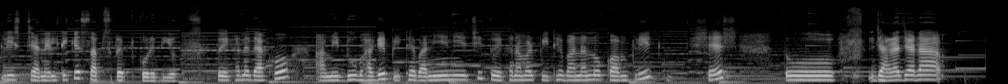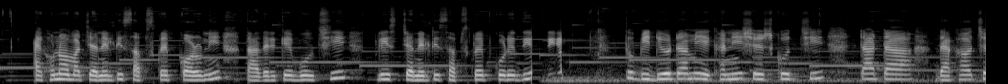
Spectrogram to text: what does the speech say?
প্লিজ চ্যানেলটিকে সাবস্ক্রাইব করে দিও। তো এখানে দেখো, আমি দু ভাগে পিঠে বানিয়ে নিয়েছি। তো এখানে আমার পিঠে বানানো কমপ্লিট, শেষ। তো যারা যারা এখনও আমার চ্যানেলটি সাবস্ক্রাইব করনি, তাদেরকে বলছি প্লিজ চ্যানেলটি সাবস্ক্রাইব করে দিও। তো ভিডিওটা আমি এখানেই শেষ করছি। টাটা, দেখা হচ্ছে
